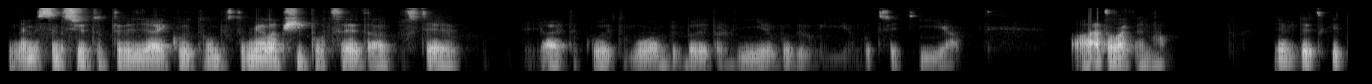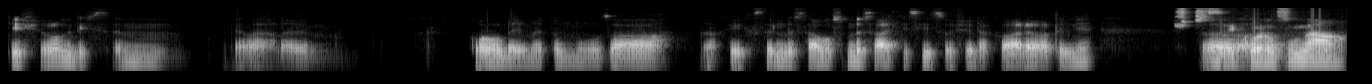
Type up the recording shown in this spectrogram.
nemyslím si, že to ty lidi dělají kvůli tomu, abyste měli lepší pocit, ale prostě dělají to kvůli tomu, aby byli první nebo druhý nebo třetí. A, a já to tak nemám mě vždycky těšilo, když jsem, já nevím, kolo, dejme tomu za nějakých 70-80 tisíc, což je taková relativně uh, jako rozumná.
